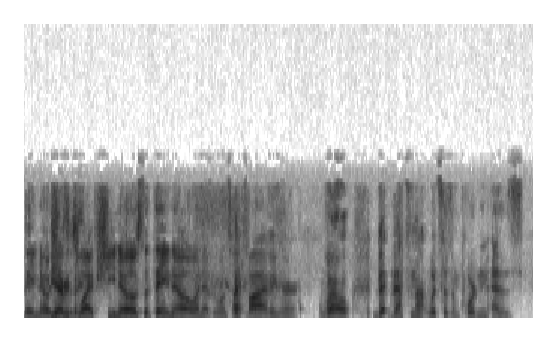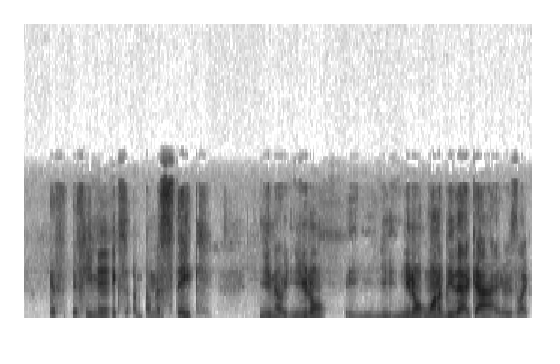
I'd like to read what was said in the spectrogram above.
they know Yeah, she's his wife? She knows that they know, and everyone's high fiving her. Well, th- that's not what's as important as if if he makes a, a mistake, you know, you don't you, you don't want to be that guy who's like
